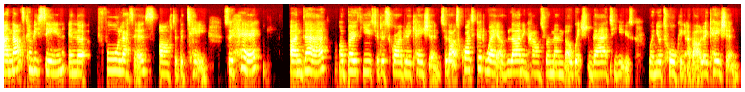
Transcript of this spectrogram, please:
and that can be seen in the four letters after the T. So here and there are both used to describe location. So that's quite a good way of learning how to remember which there to use when you're talking about location.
